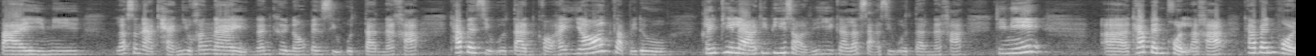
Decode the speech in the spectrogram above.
ไตมีลักษณะแข็งอยู่ข้างใน นั่นคือน้องเป็นสิวอุดตันนะคะ ถ้าเป็นสิวอุดตันขอให้ย้อนกลับไปดูคลิปที่แล้วที่พี่สอนวิธีการรักษาสิวอุดตันนะคะ ทีนี้ ถ้าเป็นผดล่ะคะ ถ้าเป็นผด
